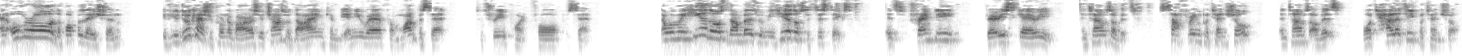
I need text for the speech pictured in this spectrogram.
And overall in the population, if you do catch the coronavirus, your chance of dying can be anywhere from 1% to 3.4%. Now when we hear those numbers, when we hear those statistics, it's frankly very scary in terms of its suffering potential, in terms of its mortality potential.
